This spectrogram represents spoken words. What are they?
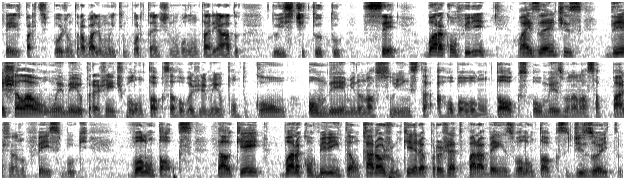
fez, participou de um trabalho muito importante no voluntariado do Instituto C. Bora conferir? Mas antes, deixa lá um e-mail pra gente, voluntalks.gmail.com ou um DM no nosso Insta, arroba voluntalks, ou mesmo na nossa página no Facebook, Voluntalks. Tá ok? Bora conferir então. Carol Junqueira, Projeto Parabéns, Voluntox 18.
